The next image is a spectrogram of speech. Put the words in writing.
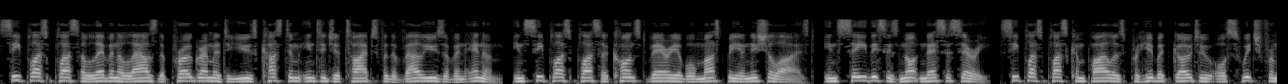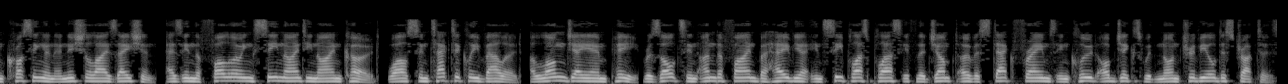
C++11 allows the programmer to use custom integer types for the values of an enum. In C++, a const variable must be initialized. In C, this is not necessary. C++ compilers prohibit goto or switch from crossing an initialization, as in the following C99 code. While syntactically valid, a long JMP results in undefined behavior in C++ if the jumped over stack frames include objects with non-trivial destructors.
